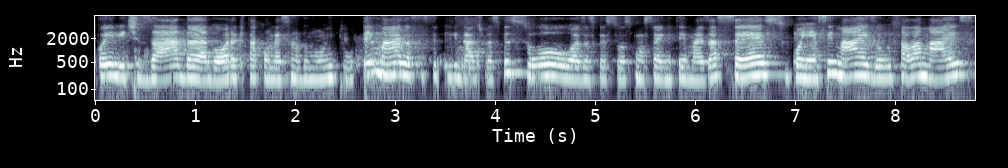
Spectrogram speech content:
foi elitizada, agora que está começando muito, ter mais acessibilidade para as pessoas, as pessoas conseguem ter mais acesso, conhecem mais, ouvem falar mais,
